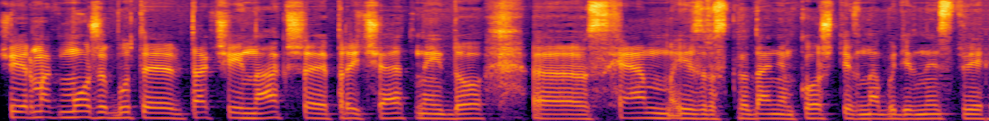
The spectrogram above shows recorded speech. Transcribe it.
що Єрмак може бути так чи інакше причетний до е, схем із розкраданням коштів на будівництві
